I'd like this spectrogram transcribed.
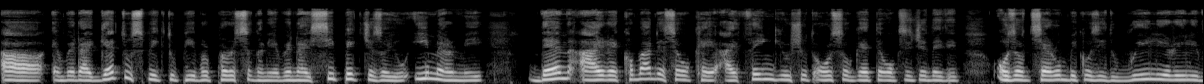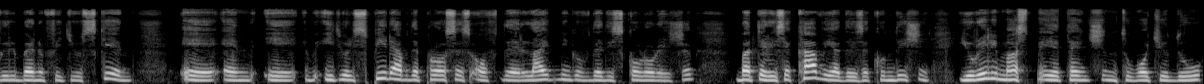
Uh, and when I get to speak to people personally, when I see pictures or you email me, then I recommend I say, okay, I think you should also get the oxygenated ozone serum because it really, really will benefit your skin. Uh, and uh, it will speed up the process of the lightening of the discoloration. But there is a caveat, there's a condition. You really must pay attention to what you do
